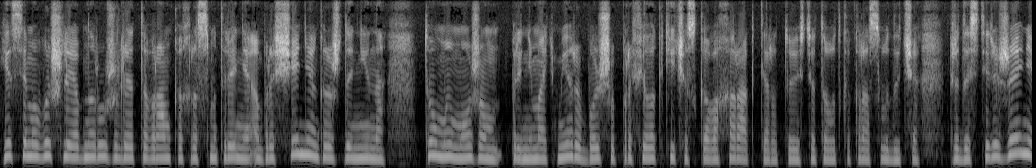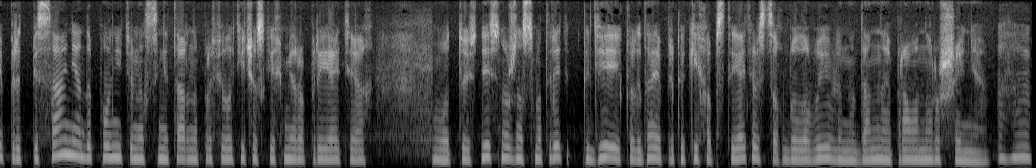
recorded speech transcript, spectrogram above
Если мы вышли и обнаружили это в рамках рассмотрения обращения гражданина, то мы можем принимать меры больше профилактического характера, то есть это вот как раз выдача предостережений, предписания дополнительных санитарно-профилактических мероприятиях, вот, то есть здесь нужно смотреть, где и когда и при каких обстоятельствах было выявлено данное правонарушение. Угу.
